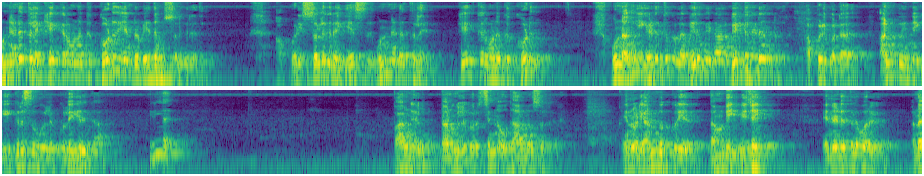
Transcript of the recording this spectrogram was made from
உன்னிடத்துல கேட்கிறவனுக்கு கொடு என்று வேதம் சொல்கிறது. அப்படி சொல்லுகிற இயேசு உன்னிடத்துல கேட்கிறவனுக்கு கொடு. உன் அங்கே எடுத்துக்கொள்ள விரும்பினால் விட்டு விடு என்று. அப்படிப்பட்ட அன்பு இன்னைக்கு கிறிஸ்துவர்களுக்குள்ள இருக்கா? இல்லை. பாருங்கள் நான் உங்களுக்கு ஒரு சின்ன உதாரணம் சொல்கிறேன். என்னுடைய அன்புக்குரிய தம்பி விஜய் என்னிடத்துல ஒரு அண்ணா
